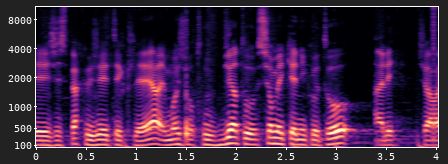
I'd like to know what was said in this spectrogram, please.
et j'espère que j'ai été clair. Et moi je vous retrouve bientôt sur Mécanique Auto. Allez, ciao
